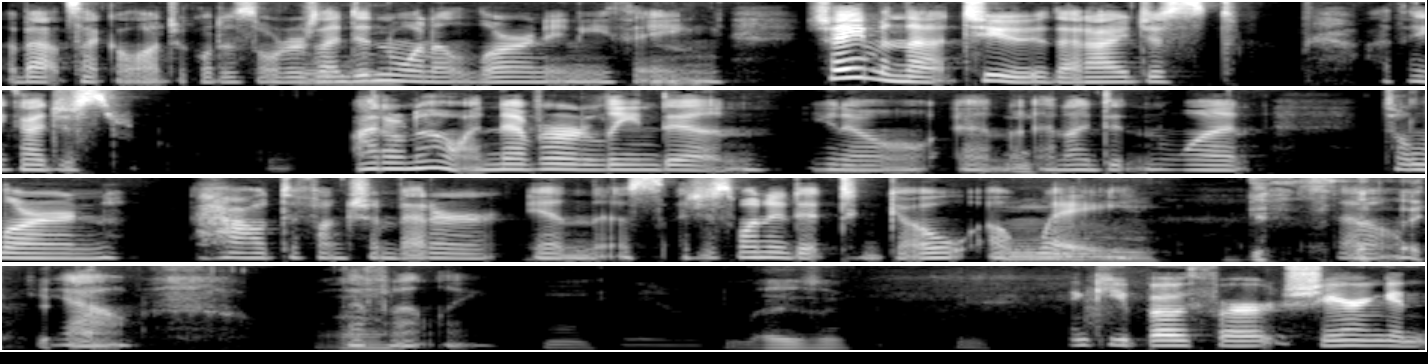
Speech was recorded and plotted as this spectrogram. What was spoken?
about psychological disorders. Oh, I didn't want to learn anything. Yeah. Shame in that too, that I just, I think I just, I don't know. I never leaned in, you mm. know, and, mm. and I didn't want to learn how to function better in this. I just wanted it to go away. Mm. So, yeah, yeah wow. definitely. Mm. Amazing. Thank you both for sharing and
